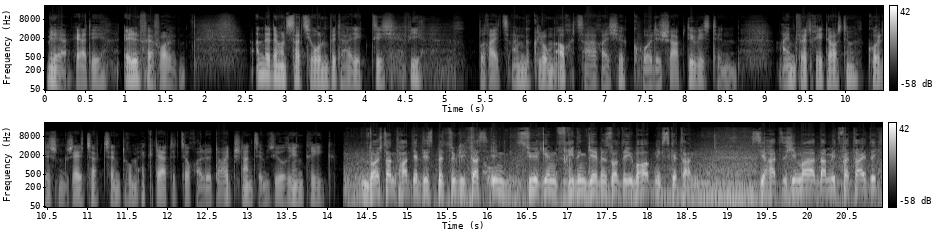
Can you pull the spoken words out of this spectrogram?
Mehr RDL verfolgen. An der Demonstration beteiligt sich, wie bereits angeklungen, auch zahlreiche kurdische Aktivistinnen. Ein Vertreter aus dem kurdischen Gesellschaftszentrum erklärte zur Rolle Deutschlands im Syrienkrieg. Deutschland hat ja diesbezüglich, dass in Syrien Frieden geben sollte, überhaupt nichts getan. Sie hat sich immer damit verteidigt,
